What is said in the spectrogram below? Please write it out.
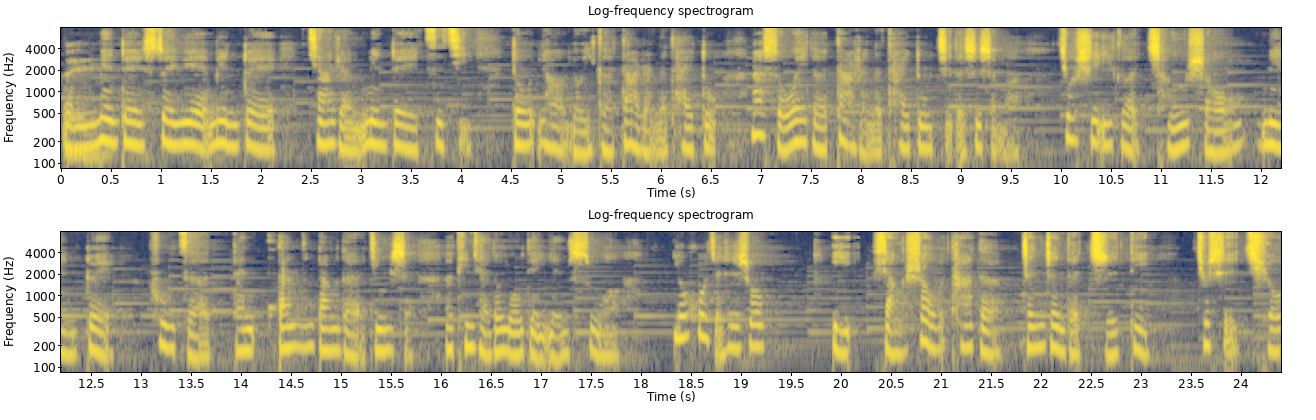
我们面对岁月，面对家人，面对自己，都要有一个大人的态度。那所谓的大人的态度指的是什么？就是一个成熟、面对、负责、担担当的精神。那听起来都有点严肃哦。又或者是说，以享受它的真正的质地，就是求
